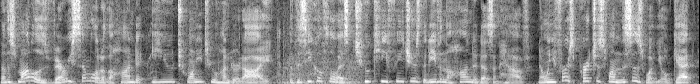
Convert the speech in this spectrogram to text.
Now this model is very similar to the Honda EU2200i, but this EcoFlow has two key features that even the Honda doesn't have. Now when you first purchase one, this is what you'll get,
